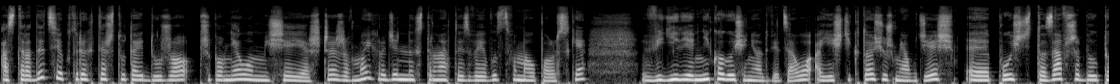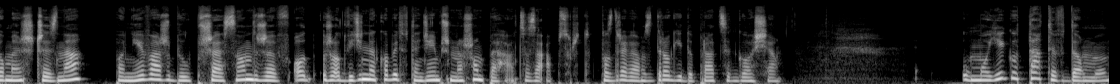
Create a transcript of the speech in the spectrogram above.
A z tradycji, o których też tutaj dużo, przypomniało mi się jeszcze, że w moich rodzinnych stronach to jest województwo małopolskie. W Wigilię nikogo się nie odwiedzało, a jeśli ktoś już miał gdzieś e, pójść, to zawsze był to mężczyzna, ponieważ był przesąd, że, od, że odwiedziny kobiet w ten dzień przynoszą pecha. Co za absurd. Pozdrawiam z drogi do pracy Gosia. U mojego taty w domu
